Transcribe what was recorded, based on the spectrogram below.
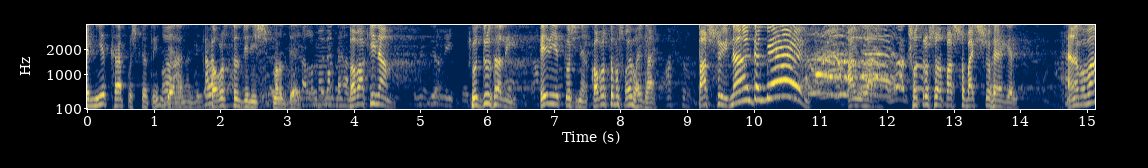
এর নিয়ত খারাপ করিস তুই। কবরস্থান জিনিস মানুষ দেয়। বাবা কি নাম? কুদ্দুস আলী। এই নিয়ত করিস না। কবরস্থান আমার সবাই ভয় খায়। পাঁচশোই। না থাকবে। আল্লাহ সতেরোশো পাঁচশো বাইশশো হয়ে গেল। হ্যাঁ বাবা?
